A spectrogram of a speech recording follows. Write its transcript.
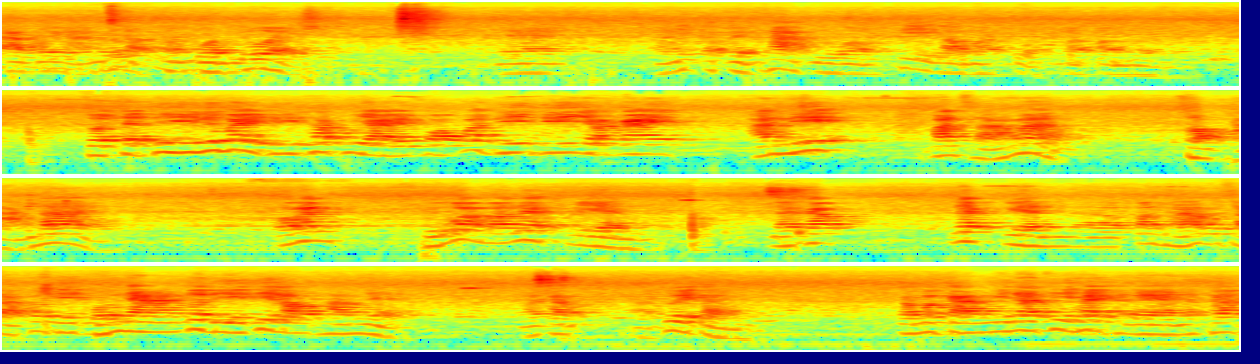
การบริหารระดับตำบลด้วย เป็นภาพรวมที่เรามาตรวจมาประเมินส่วนจะดีหรือไม่ดีถ้าผู้ใหญ่บอกว่าดีดียังไง อันนี้มันสามารถสอบถามได้ เพราะงั้นถือว่ามาแลกเปลี่ยนนะครับ แลกเปลี่ยนปัญหาอุปสรรคก็ดีผลงานก็ดีที่เราทำเนี่ยนะครับอ่าด้วยกัน กรรมการมีหน้าที่ให้คะแนนนะครับ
